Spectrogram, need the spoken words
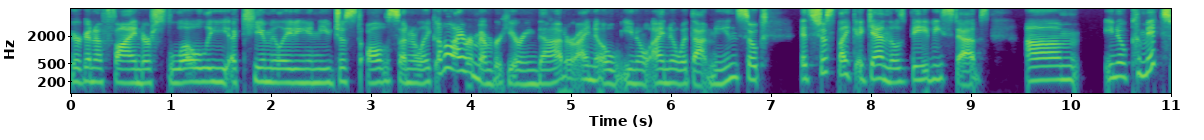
you're going to find are slowly accumulating and you just all of a sudden are like oh i remember hearing that or i know you know i know what that means. So it's just like again those baby steps. Um you know commit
